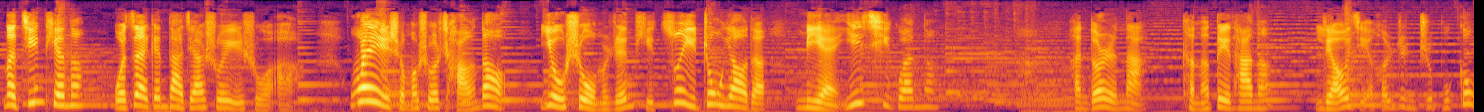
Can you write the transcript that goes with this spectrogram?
那今天呢，我再跟大家说一说啊。为什么说肠道又是我们人体最重要的免疫器官呢？很多人呐，可能对它呢了解和认知不够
